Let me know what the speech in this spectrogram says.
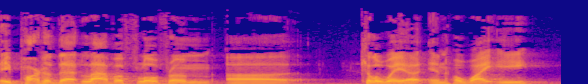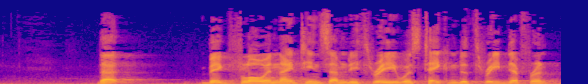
a part of that lava flow from uh, Kilauea in Hawaii, that big flow in 1973, was taken to three different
